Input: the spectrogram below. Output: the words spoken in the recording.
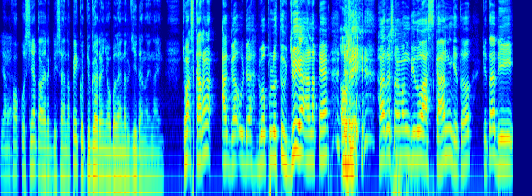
yang fokusnya ke Oirik Design tapi ikut juga renewable energy dan lain-lain. Cuma sekarang agak udah 27 ya anaknya. Oh, Jadi harus memang diluaskan gitu. Kita di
